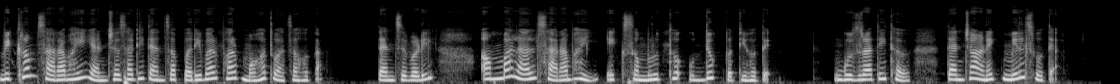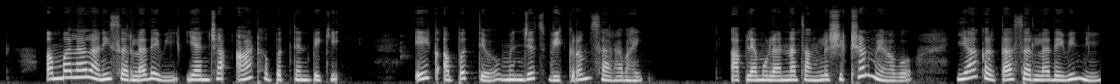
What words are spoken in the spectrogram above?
विक्रम साराभाई यांच्यासाठी त्यांचा परिवार फार महत्त्वाचा होता. त्यांचे वडील अंबालाल साराभाई एक समृद्ध उद्योगपती होते. गुजरात इथं त्यांच्या अनेक मिल्स होत्या. अंबालाल आणि सरलादेवी यांच्या आठ अपत्यांपैकी एक अपत्य म्हणजेच विक्रम साराभाई. आपल्या मुलांना चांगलं शिक्षण मिळावं याकरता सरलादेवींनी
